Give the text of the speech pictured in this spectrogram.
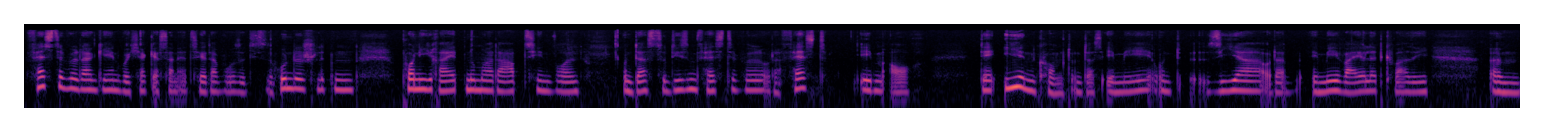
Festival da gehen, wo ich ja gestern erzählt habe, wo sie diese Hundeschlitten, Ponyreitnummer da abziehen wollen und dass zu diesem Festival oder Fest eben auch der Ian kommt und dass Eme und Sia oder Eme Violet quasi ähm,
